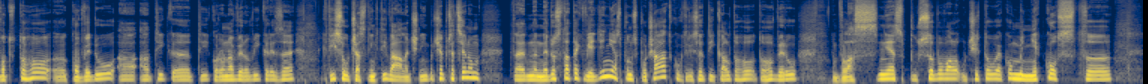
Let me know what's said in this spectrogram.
od toho eh, covidu a, a té koronavirové krize k té současné, k té válečné, protože přece jenom ten nedostatek vědění, aspoň z počátku, který se týkal toho, toho viru, vlastně způsoboval určitou jako měkost eh, Eh,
